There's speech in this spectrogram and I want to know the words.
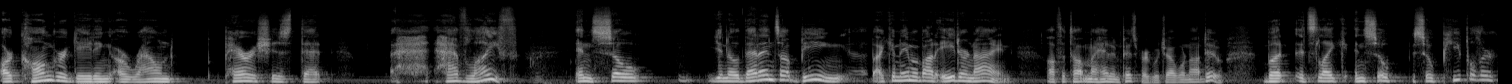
are congregating around parishes that have life, and so you know that ends up being I can name about eight or nine off the top of my head in Pittsburgh, which I will not do. But it's like, and so so people are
